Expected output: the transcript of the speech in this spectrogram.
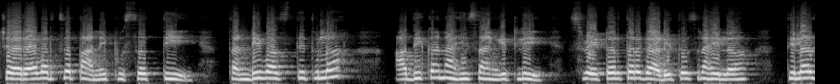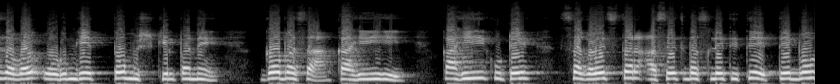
चेहऱ्यावरचं पाणी पुसत ती. थंडी वाजते तुला? आधी का नाही सांगितली? स्वेटर तर गाडीतच राहिलं. तिला जवळ ओढून घेत तो मुश्किलपणे. ग बसा काहीही. काहीही कुठे? सगळेच तर असेच बसले तिथे. ते बघ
